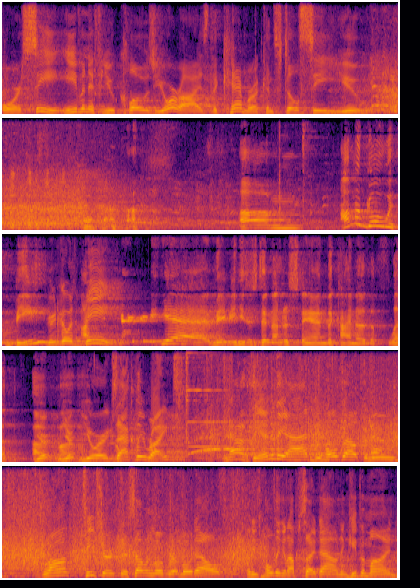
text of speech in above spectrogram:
Or C, even if you close your eyes, the camera can still see you. Um, I'm gonna go with B. You're gonna go with B. yeah, maybe he just didn't understand the kind of the flip. Of, You're, uh, you're, you're exactly right. At the end of the ad, he holds out the new Gronk t shirt they're selling over at Modell's, and he's holding it upside down. And keep in mind,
